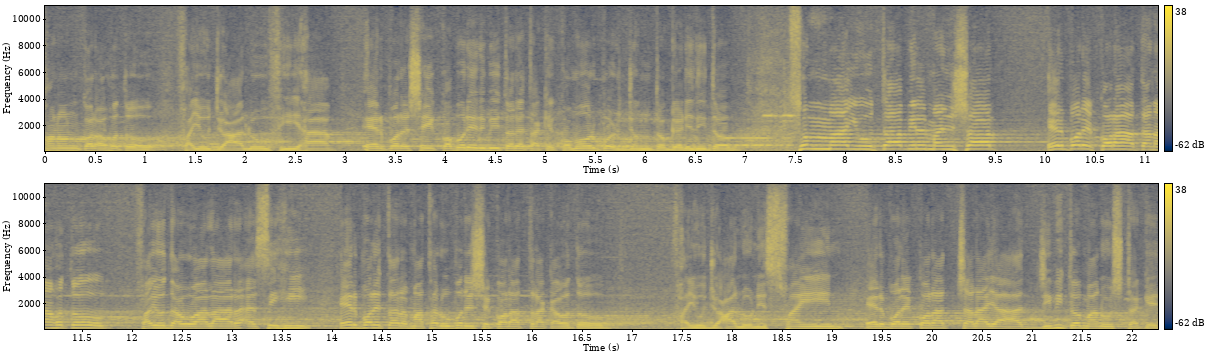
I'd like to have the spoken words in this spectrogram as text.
খনন করা হতো। ফায়ুজ আলু ফিহা, এরপরে সেই কবরের ভিতরে তাকে কোমর পর্যন্ত গেড়ে দিত। সুম্মা ইউতাবিল মানসার এরপরে করাত আনা হতো। ফায়ুদাওয়ালার এরপরে তার মাথার উপরে সে করাত রাখা হতো। ফায়ুজ আলুন ইসফাইন এরপরে করাত চালাইয়া জীবিত মানুষটাকে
